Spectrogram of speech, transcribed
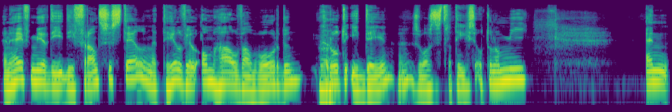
En hij heeft meer die, die Franse stijl met heel veel omhaal van woorden, grote ideeën, hè, zoals de strategische autonomie. En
